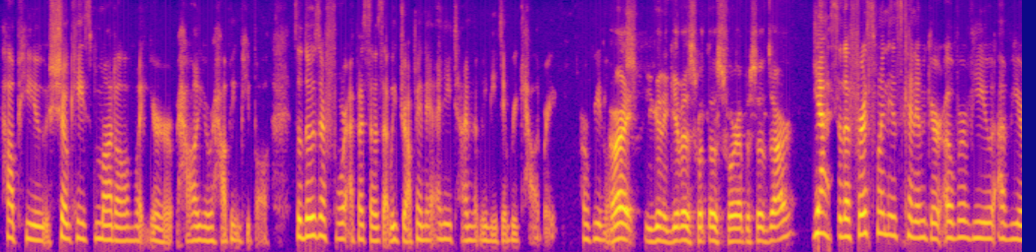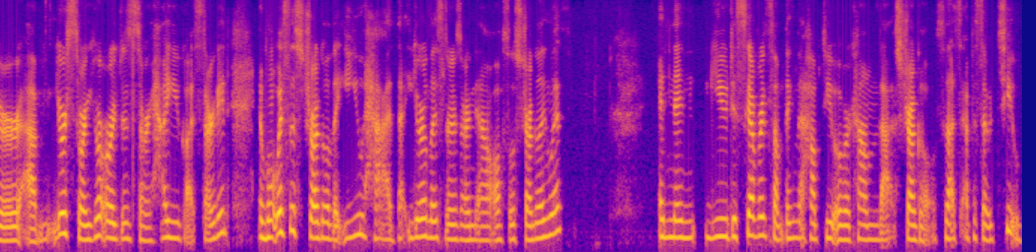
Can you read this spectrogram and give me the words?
help you showcase model what you're how you're helping people. So those are four episodes that we drop in at any time that we need to recalibrate or relaunch. All right, you're going to give us what those four episodes are. Yeah, so the first one is kind of your overview of your um your story, your origin story, how you got started, and what was the struggle that you had that your listeners are now also struggling with. And then you discovered something that helped you overcome that struggle. So that's episode two.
